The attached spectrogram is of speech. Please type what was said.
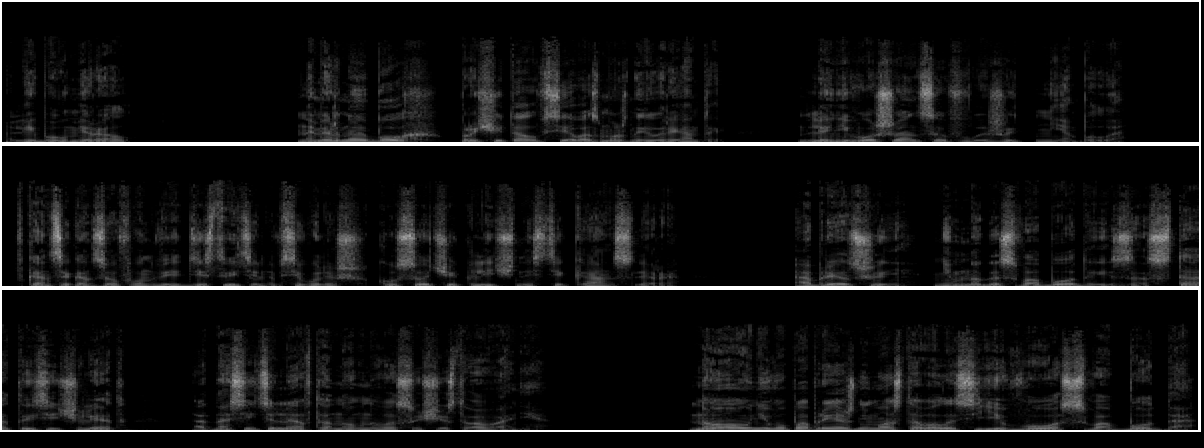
либо умирал. Номерной бог просчитал все возможные варианты. Для него шансов выжить не было. В конце концов, он ведь действительно всего лишь кусочек личности канцлера, обретший немного свободы из-за ста тысяч лет относительно автономного существования. Но у него по-прежнему оставалась его свобода.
